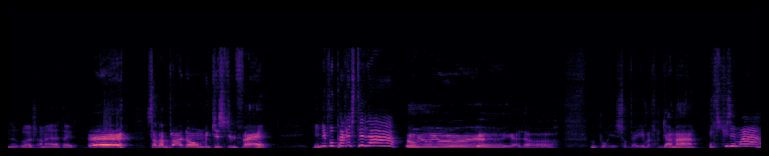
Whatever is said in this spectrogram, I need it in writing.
une roche en arrière de la tête. Hé Ça va pas, non Mais qu'est-ce qu'il fait Il ne faut pas rester là! Oui, oui, oui Et alors Vous pourriez surveiller votre gamin. Excusez-moi!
